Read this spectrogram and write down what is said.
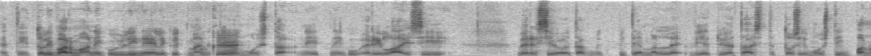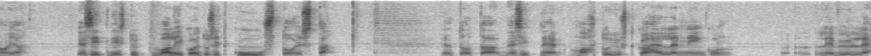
et niitä oli varmaan niin kuin yli 40, mä en Okei. nyt ihan muista niitä niin kuin erilaisia versioita niin kuin pitemmälle vietyjä tai sitten tosi muistiinpanoja. Ja sitten niistä nyt valikoitu sit 16. Ja, tota, ja sitten ne mahtuu just kahdelle niin kuin levylle,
